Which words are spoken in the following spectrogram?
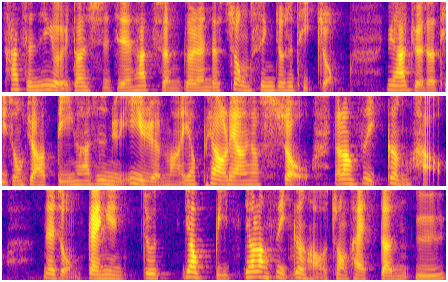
他曾经有一段时间，他整个人的重心就是体重，因为他觉得体重就要低，因为他是女艺人嘛，要漂亮，要瘦，要让自己更好。那种概念就要比要让自己更好的状态等于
